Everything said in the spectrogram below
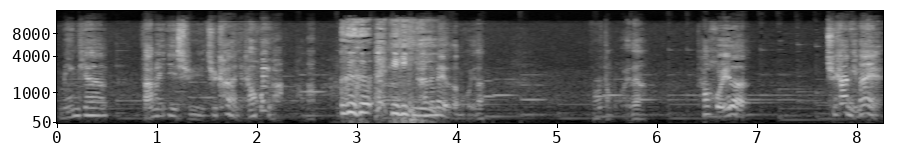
明天咱们一起去看演唱会吧，好吗？你看这妹子怎么回的？我说怎么回的呀？她回的去看你妹。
